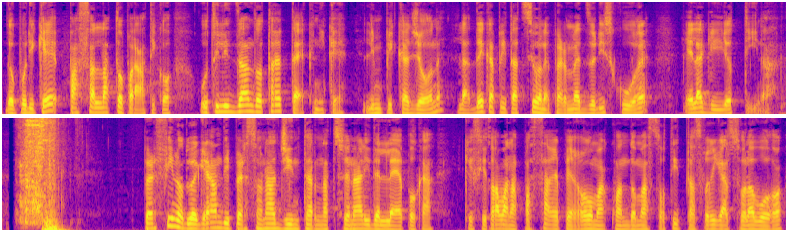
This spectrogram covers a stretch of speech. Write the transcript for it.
Dopodiché passa all'atto pratico, utilizzando tre tecniche: l'impiccagione, la decapitazione per mezzo di scure e la ghigliottina. Perfino due grandi personaggi internazionali dell'epoca, che si trovano a passare per Roma quando Mastro Titta sbriga il suo lavoro,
